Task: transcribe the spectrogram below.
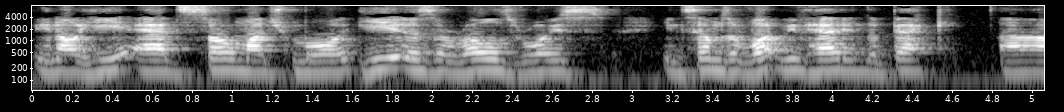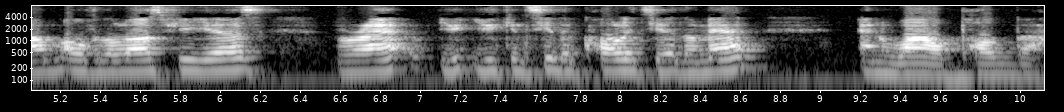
you know, he adds so much more. He is a Rolls Royce in terms of what we've had in the back um, over the last few years. You, you can see the quality of the man. And wow, Pogba.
